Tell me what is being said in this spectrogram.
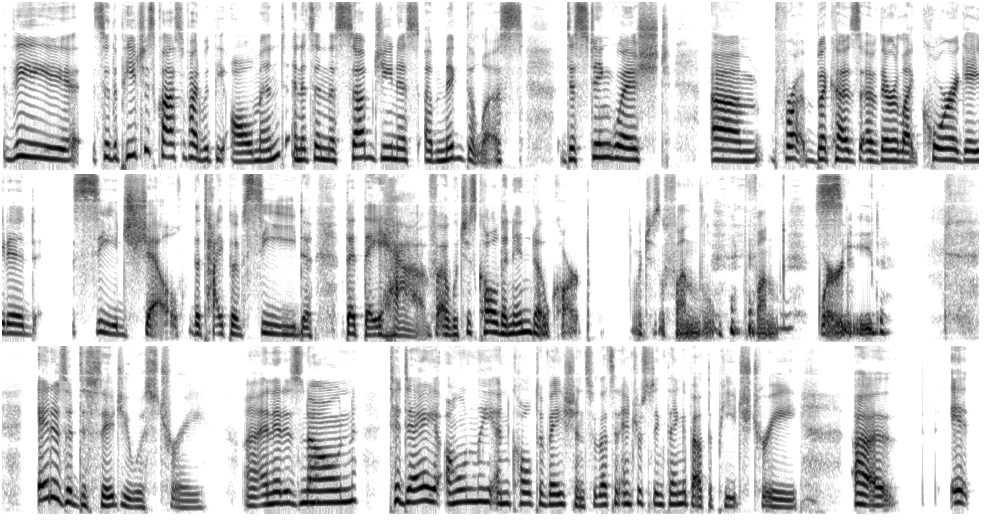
the so the peach is classified with the almond, and it's in the subgenus Amygdalus, distinguished um for because of their like corrugated seed shell, the type of seed that they have, uh, which is called an endocarp, which is a fun little fun word. Seed. It is a deciduous tree, uh, and it is known today only in cultivation. So that's an interesting thing about the peach tree. Uh, it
